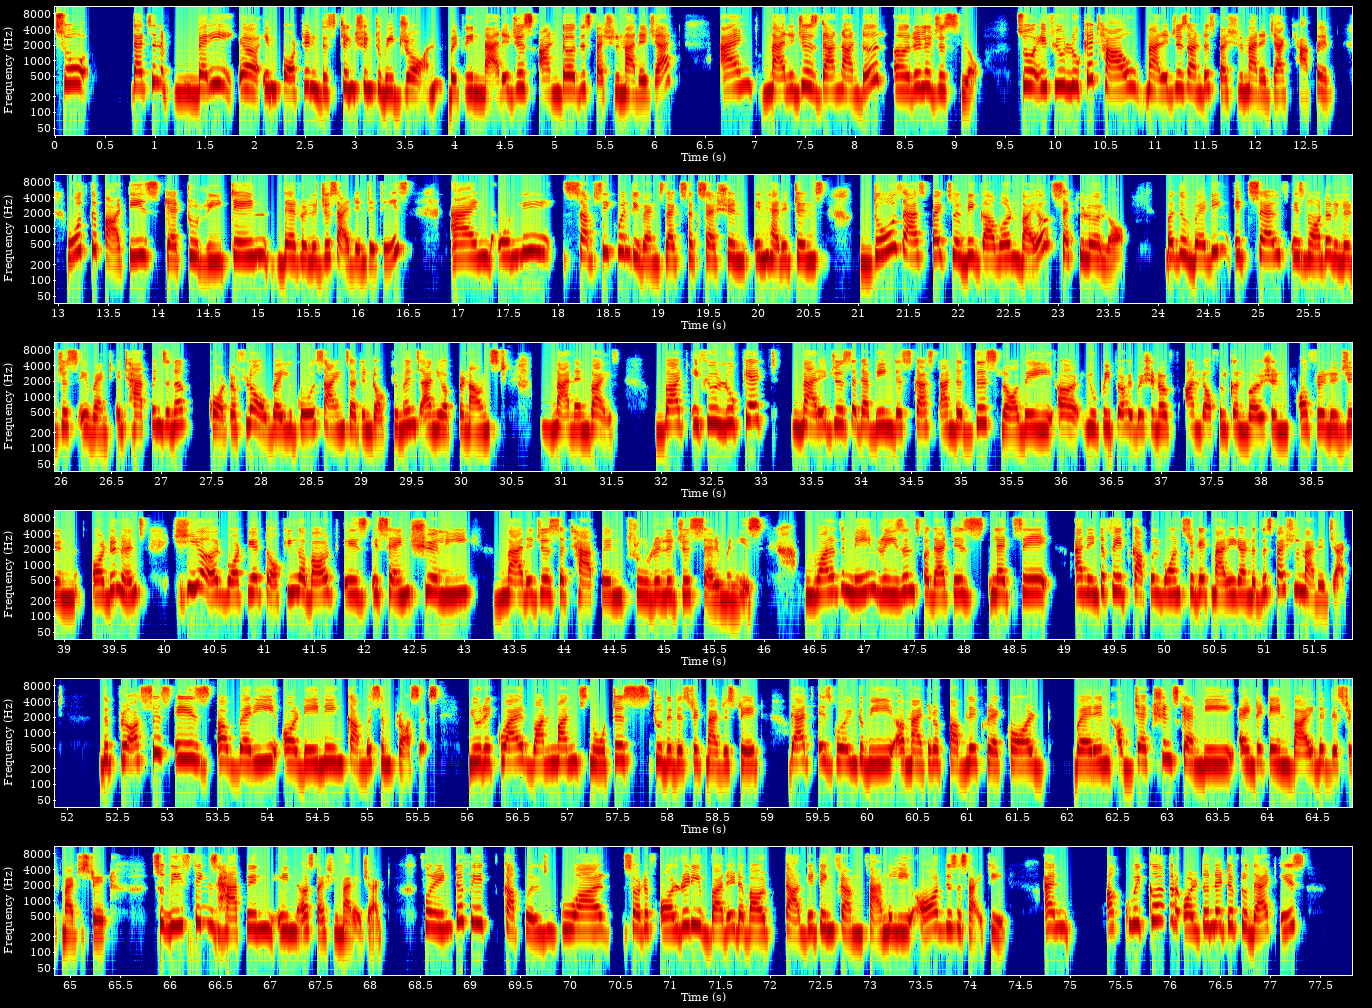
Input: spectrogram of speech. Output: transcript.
So, that's a very uh, important distinction to be drawn between marriages under the Special Marriage Act and marriages done under a religious law. So, if you look at how marriages under Special Marriage Act happen, both the parties get to retain their religious identities, and only subsequent events like succession, inheritance, those aspects will be governed by a secular law. But the wedding itself is not a religious event. It happens in a court of law where you go sign certain documents and you're pronounced man and wife. But if you look at marriages that are being discussed under this law, the uh, UP Prohibition of Unlawful Conversion of Religion Ordinance, here what we are talking about is essentially marriages that happen through religious ceremonies. One of the main reasons for that is, let's say, an interfaith couple wants to get married under the Special Marriage Act. The process is a very ordaining, cumbersome process you require one month's notice to the district magistrate. That is going to be a matter of public record wherein objections can be entertained by the district magistrate. So these things happen in a special marriage act. For interfaith couples who are sort of already worried about targeting from family or the society, and a quicker alternative to that is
